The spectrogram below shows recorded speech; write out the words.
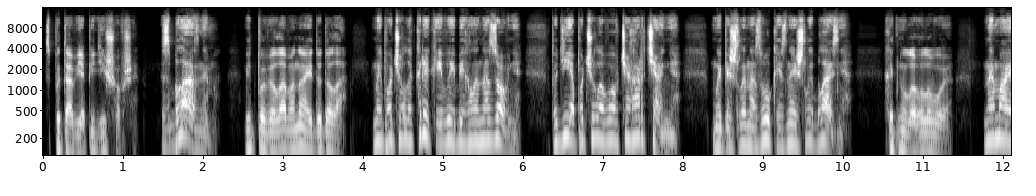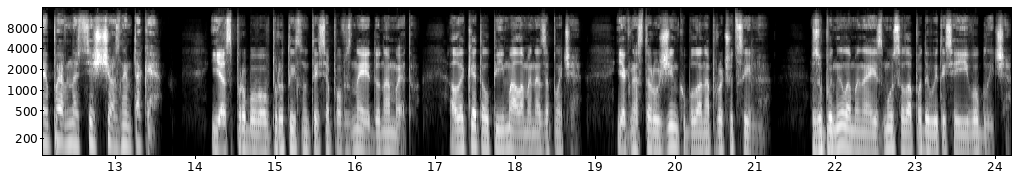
спитав я, підійшовши. З блазнем. Відповіла вона і додала. Ми почули крики і вибігли назовні. Тоді я почула вовче гарчання. Ми пішли на звук і знайшли блазня. хитнула головою. Не маю певності, що з ним таке. Я спробував протиснутися повз неї до намету, але кетл піймала мене за плече. Як на стару жінку була напрочуд сильною. Зупинила мене і змусила подивитися її в обличчя.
